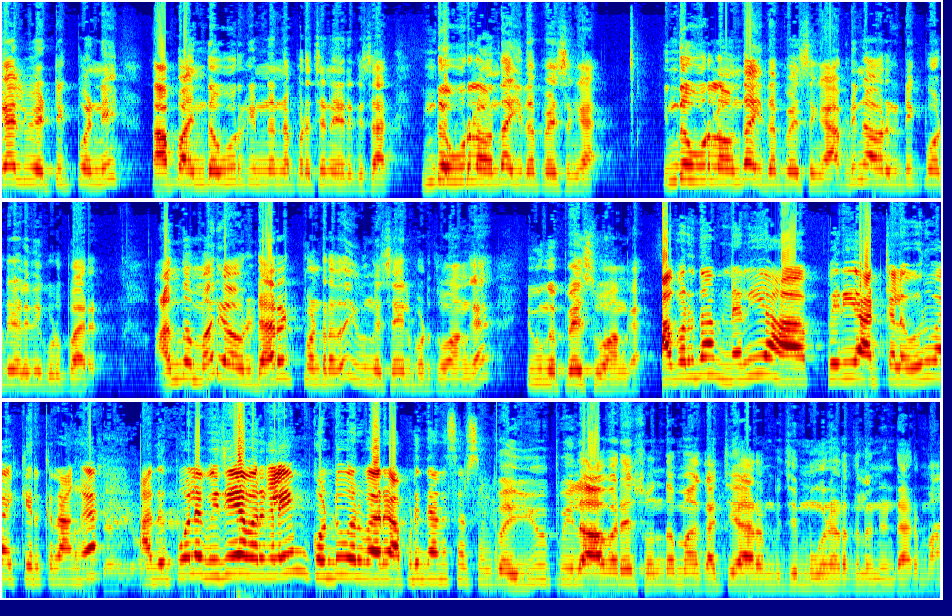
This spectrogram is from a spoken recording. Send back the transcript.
கேள்வியை டிக் பண்ணி அப்பா இந்த ஊருக்கு என்னென்ன பிரச்சனை இருக்குது சார்? இந்த ஊரில் வந்தால் இதை பேசுங்க. இந்த ஊரில் வந்தால் இதை பேசுங்க. அப்படின்னு அவருக்கு டிக் போட்டு எழுதி கொடுப்பாரு. அந்த மாதிரி அவர் டைரக்ட் பண்ணுறதை இவங்க செயல்படுத்துவாங்க இவங்க பேசுவாங்க. அவர்தான் நிறைய பெரிய ஆட்களை உருவாக்கி இருக்கிறாங்க அது போல விஜய் அவர்களையும் கொண்டு வருவாரு அப்படின்னு தானே சார் சொல்றேன் இப்போ யூபியில் அவரே சொந்தமாக கட்சி ஆரம்பித்து மூணு இடத்துல நின்றாருமா?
